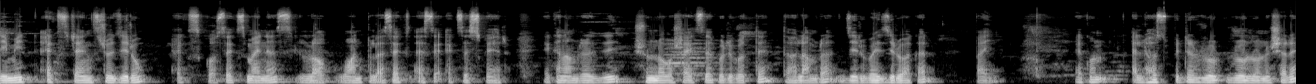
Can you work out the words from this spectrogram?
Limit x tends to zero x cos x minus log one plus x x x square এখানে আমরা যদি শূন্য বসা এক্সের পরিবর্তে, তাহলে আমরা জিরো বাই জিরো আকার পাই। এখন এল হসপিটাল রুল অনুসারে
